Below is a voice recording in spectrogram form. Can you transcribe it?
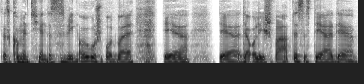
das kommentieren, das ist wegen Eurosport, weil der, der, der Olli Schwab, das ist der, der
